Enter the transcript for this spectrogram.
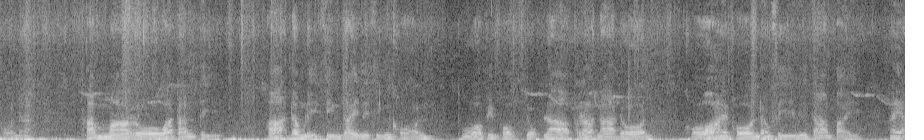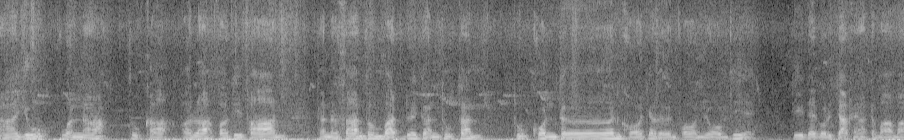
พรนะธรรมาโรวทันติ พระดำริสิ่งใดในสิ่งขอน ทั่วพิภพจบล่าพระนาดร ขอให้พรทั้งสี่นี้ตามไป ให้อายุวันนะสุขะพละปฏิพานธนสารสมบัติด้วยกันทุกท่าน ทุกคนเทินขอเจริญพรโยมที่ที่ได้บริจาคให้อาตมามา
